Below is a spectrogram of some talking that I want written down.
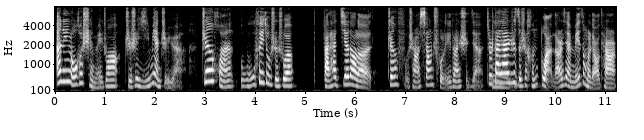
安陵容和沈眉庄只是一面之缘，甄嬛无非就是说，把她接到了甄府上相处了一段时间，就是大家嗯日子是很短的，而且没怎么聊天儿。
